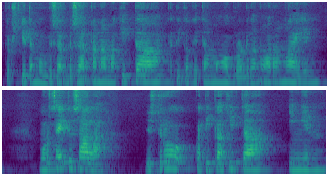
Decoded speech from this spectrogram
terus kita membesar-besarkan nama kita ketika kita mengobrol dengan orang lain. Menurut saya itu salah. Justru ketika kita ingin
